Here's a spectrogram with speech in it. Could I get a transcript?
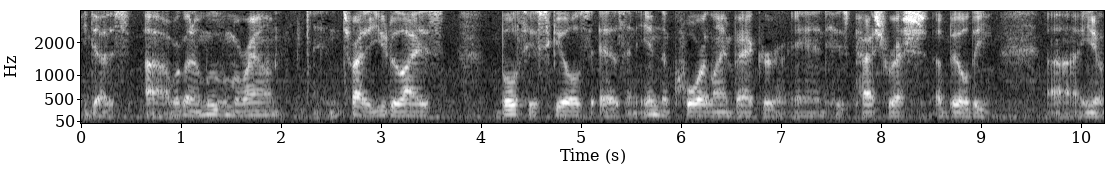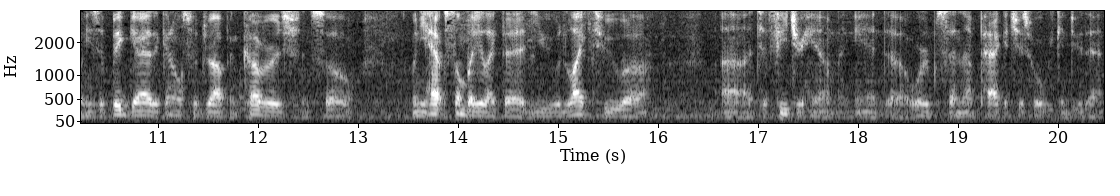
He does. Uh, we're going to move him around and try to utilize both his skills as an in the core linebacker and his pass rush ability. Uh, you know, he's a big guy that can also drop in coverage, and so when you have somebody like that, you would like to uh, uh, to feature him, and uh, we're setting up packages where we can do that.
